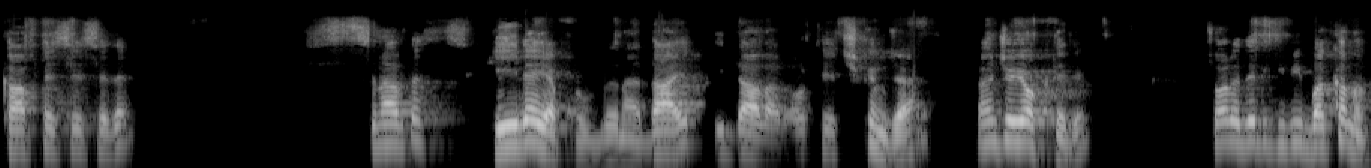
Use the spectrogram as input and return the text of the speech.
KPSS'de sınavda hile yapıldığına dair iddialar ortaya çıkınca önce yok dedi. Sonra dedi ki bir bakalım,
